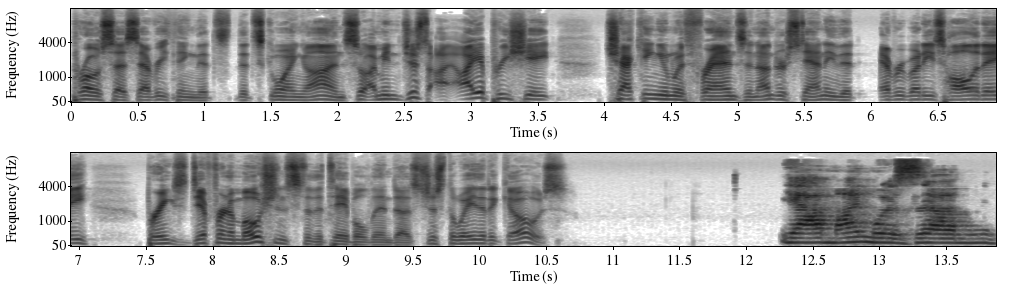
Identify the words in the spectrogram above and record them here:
process everything that's that's going on. So I mean, just I, I appreciate checking in with friends and understanding that everybody's holiday brings different emotions to the table, Lynda. It's just the way that it goes. Yeah, mine was um,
